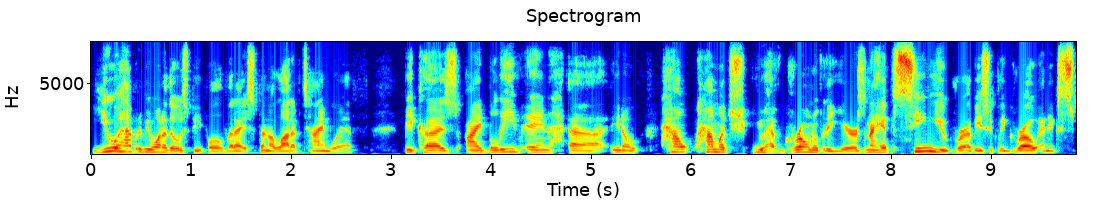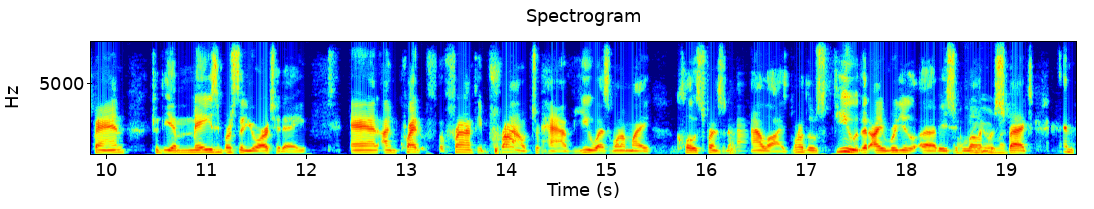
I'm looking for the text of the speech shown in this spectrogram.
you happen to be one of those people that I spend a lot of time with because I believe in uh, you know how how much you have grown over the years, and I have seen you grow, basically grow and expand to the amazing person that you are today. And I'm quite frankly proud to have you as one of my close friends and allies, one of those few that I really uh, basically love and respect. And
